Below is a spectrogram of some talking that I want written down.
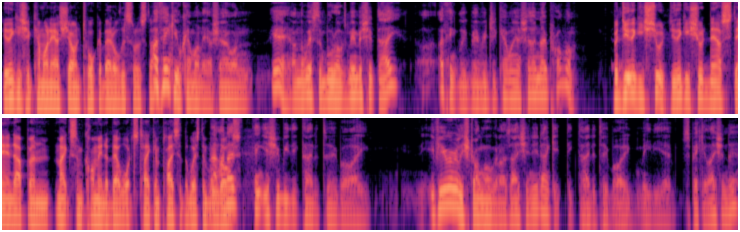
do you think he should come on our show and talk about all this sort of stuff? I think he'll come on our show on yeah on the Western Bulldogs membership day. I think Luke Beveridge would come on our show no problem. But do you think he should? Do you think he should now stand up and make some comment about what's taken place at the Western No, I don't think you should be dictated to by. If you're a really strong organisation, you don't get dictated to by media speculation, do you?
